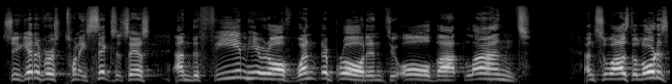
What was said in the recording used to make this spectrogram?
So you get to verse 26, it says, And the fame hereof went abroad into all that land. And so as the Lord is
